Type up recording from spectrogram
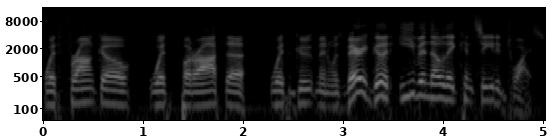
with Franco, with Purata, with Gutman was very good, even though they conceded twice.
